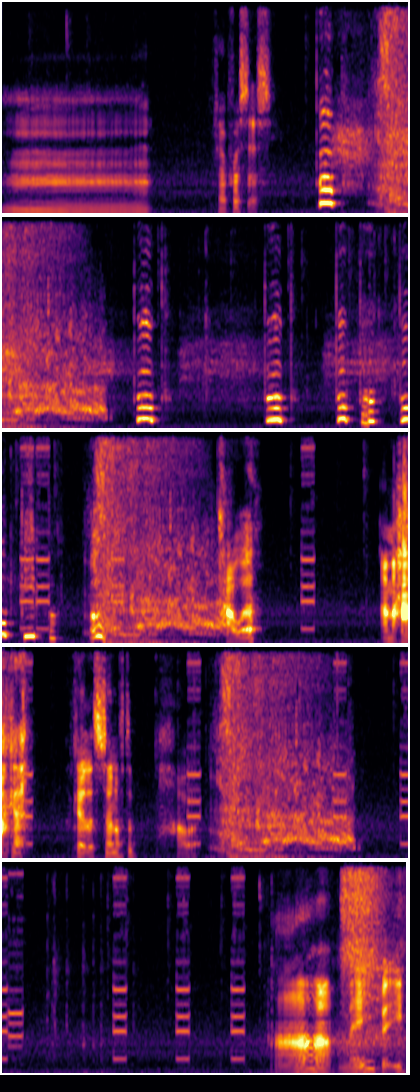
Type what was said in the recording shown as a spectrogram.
Hmm. Can I press this? Boop. Boop. Boop. Boop, boop, boop, beep, boop. Oh! Power? I'm a hacker! Okay, let's turn off the power. Ah, maybe,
